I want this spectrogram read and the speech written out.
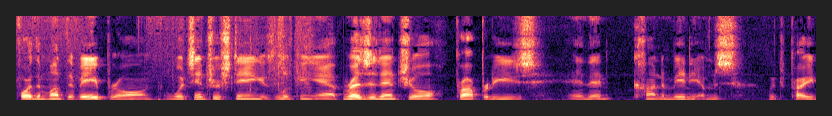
for the month of April. And what's interesting is looking at residential properties and then condominiums, which probably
